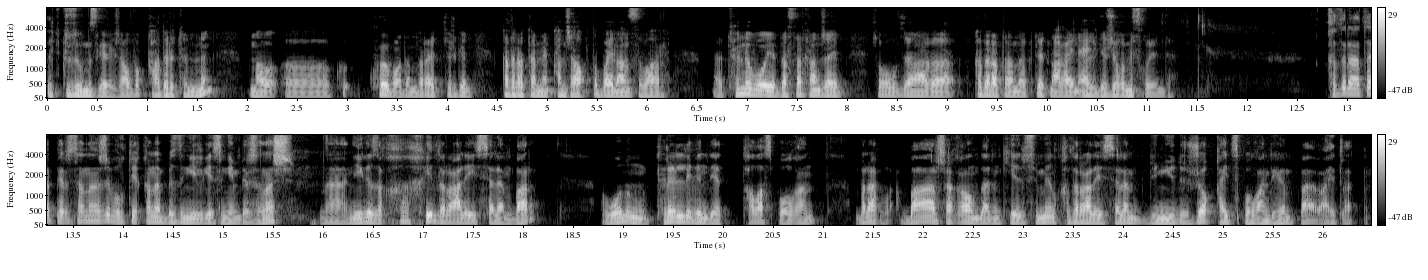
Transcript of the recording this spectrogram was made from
өткізуіміз керек? Жалпы қадір түнінің мынау кө- көп адамдар айтып жүрген қыдыр атамен қаншалықты байланысы бар түні бойы дастархан жайып сол жаңағы қыдыр атаны күтетін ағайын әлі де жоқ емес қой енді қыдыр ата персонажы бұл тек қана біздің елге сіңген персонаж ә, негізі хидр алейхисалам бар оның тірілігінде талас болған бірақ барша ғалымдардың келісуімен қыдыр алейхисалам дүниеде жоқ қайтыс болған деген айтылады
